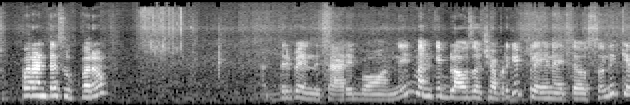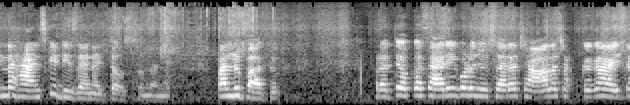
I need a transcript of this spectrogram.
సూపర్ అంటే సూపరు అదిరిపోయింది శారీ బాగుంది. మనకి బ్లౌజ్ వచ్చేప్పటికి ప్లెయిన్ అయితే వస్తుంది. కింద హ్యాండ్స్కి డిజైన్ అయితే వస్తుందండి. పళ్ళు పాతు. ప్రతి ఒక్క శారీ కూడా చూసారా? చాలా చక్కగా అయితే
